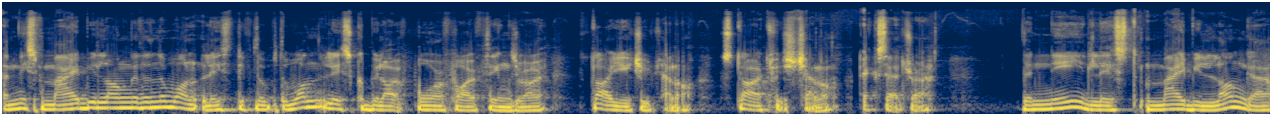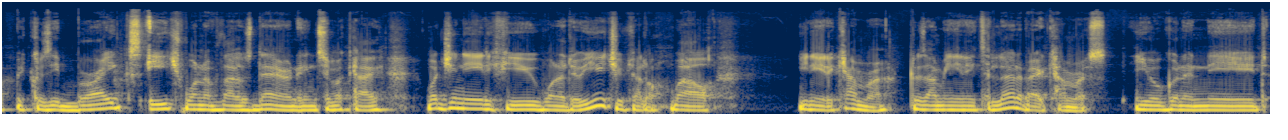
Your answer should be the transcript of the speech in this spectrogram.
and this may be longer than the want list. If the, the want list could be like four or five things, right? Start a YouTube channel, start a Twitch channel, etc. The need list may be longer because it breaks each one of those down into okay, what do you need if you want to do a YouTube channel? Well, you need a camera. Does that mean you need to learn about cameras? You're going to need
